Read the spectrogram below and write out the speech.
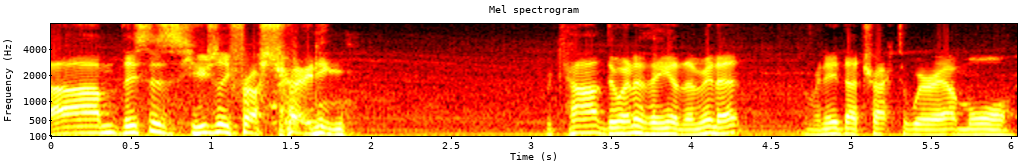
Um, this is hugely frustrating. We can't do anything at the minute. We need that track to wear out more.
